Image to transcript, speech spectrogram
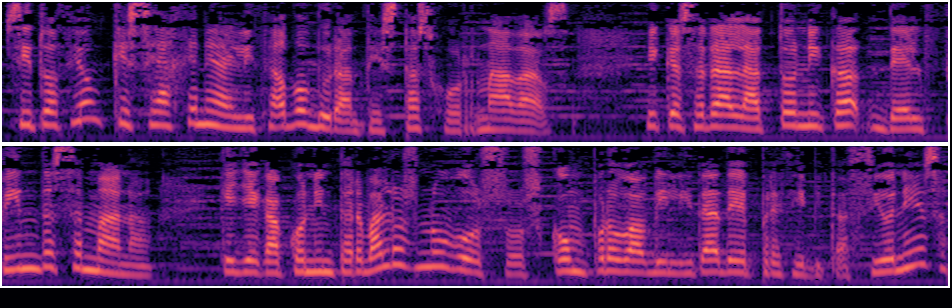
Situación que se ha generalizado durante estas jornadas y que será la tónica del fin de semana, que llega con intervalos nubosos con probabilidad de precipitaciones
